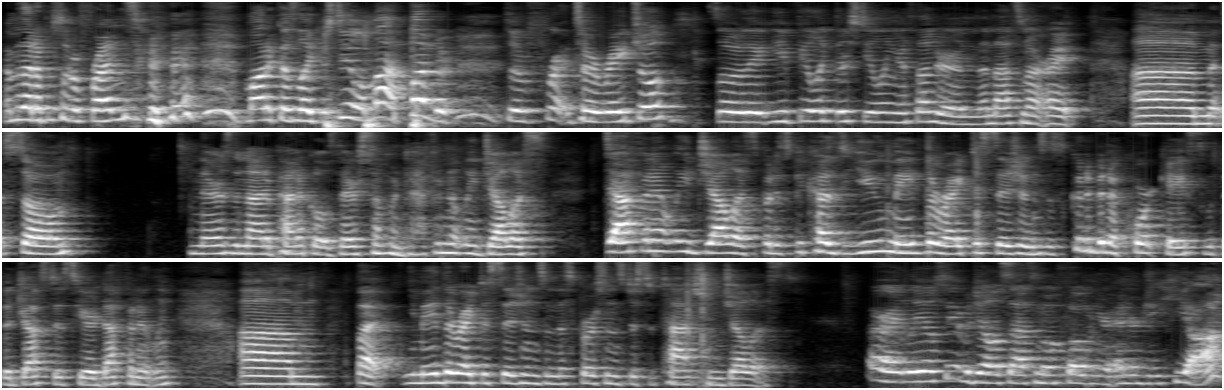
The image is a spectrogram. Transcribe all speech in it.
Remember that episode of Friends? Monica's like, you're stealing my thunder to to Rachel, so you feel like they're stealing your thunder, and, and that's not right. Um, so there's the Nine of Pentacles. There's someone definitely jealous, definitely jealous, but it's because you made the right decisions. This could have been a court case with the justice here, definitely. Um, but you made the right decisions, and this person's just attached and jealous. All right, Leo, so you have a jealous ass mofo in your energy here.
